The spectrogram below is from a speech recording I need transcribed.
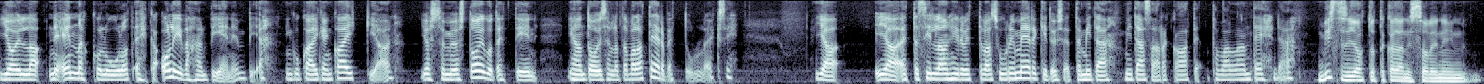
joilla ne ennakkoluulot ehkä oli vähän pienempiä, niin kuin kaiken kaikkiaan, jossa myös toivotettiin ihan toisella tavalla tervetulleeksi. Ja, ja että sillä on hirvittävän suuri merkitys, että mitä, mitä sarkaa te, tavallaan tehdään. Mistä se johtuu, että Kajanissa oli niin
